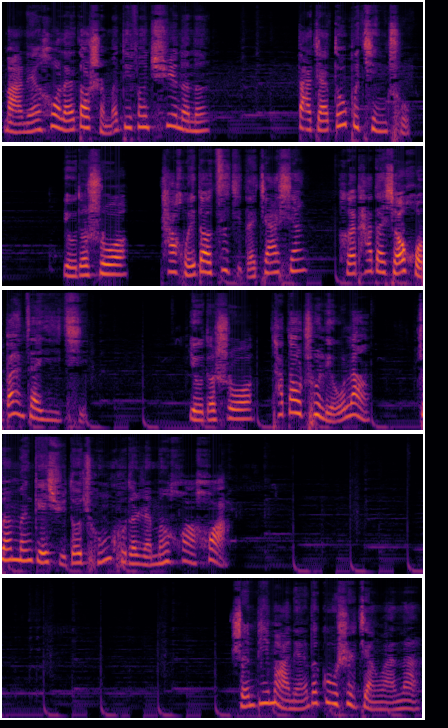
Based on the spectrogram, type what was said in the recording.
马良后来到什么地方去了呢？大家都不清楚。有的说他回到自己的家乡，和他的小伙伴在一起；有的说他到处流浪。专门给许多穷苦的人们画画。神笔马良的故事讲完了，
